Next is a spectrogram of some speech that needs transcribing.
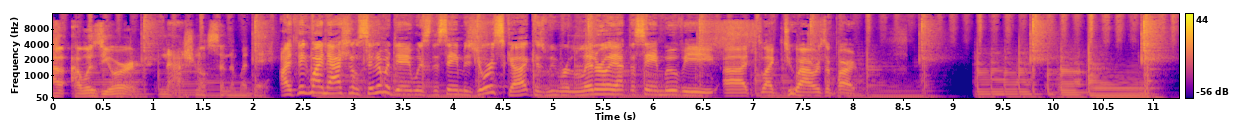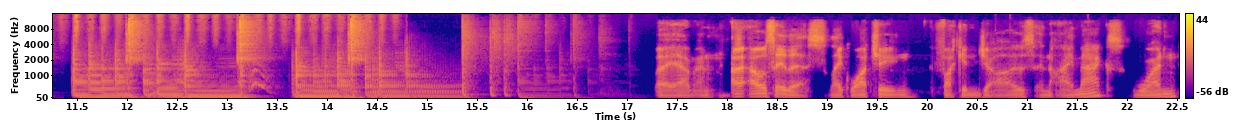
How, how was your National Cinema Day? I think my National Cinema Day was the same as yours, Scott, because we were literally at the same movie uh, like two hours apart. But yeah, man, I, I will say this: like watching fucking Jaws and IMAX. One,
